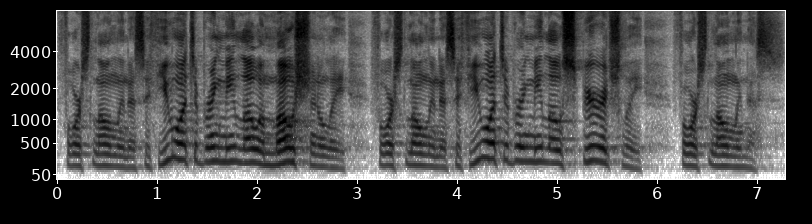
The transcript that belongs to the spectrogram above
forced loneliness. If you want to bring me low emotionally, forced loneliness. If you want to bring me low spiritually, forced loneliness.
